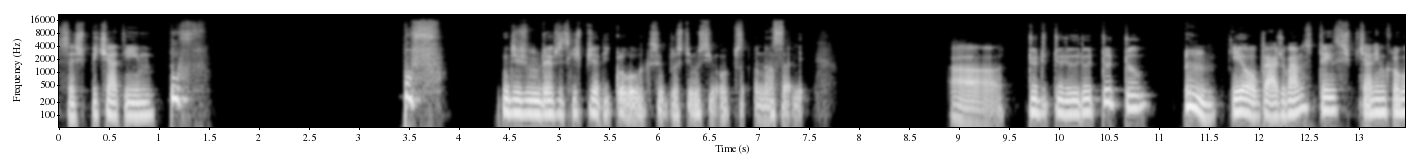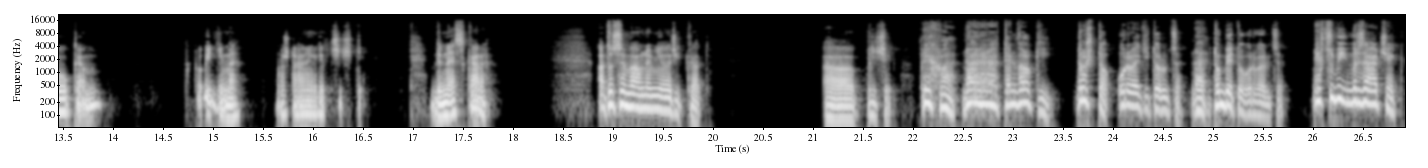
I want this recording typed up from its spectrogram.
se špičatým puf. Puf. Když bude vždycky špičatý klobouk, tak si prostě musím nasadit. Uh, tu, tu, tu, tu, tu, tu. jo, ukážu vám trik s špičatým kloboukem. To vidíme. Možná někdy příště. Dneska ne. A to jsem vám neměl říkat. Uh, plíšek. Rychle, ne, ne, ne, ten velký. Drž to, urve ti to ruce. Ne, tobě to urve ruce. Nechci být mrzáček.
